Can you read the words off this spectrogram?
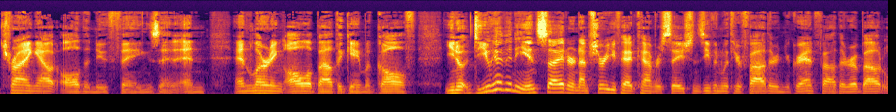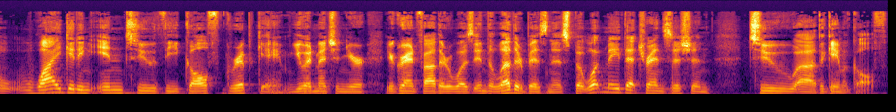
trying out all the new things and, and and learning all about the game of golf. You know, do you have any insight, or and I'm sure you've had conversations even with your father and your grandfather about why getting into the golf grip game? You had mentioned your your grandfather was in the leather business, but what made that transition to uh, the game of golf?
